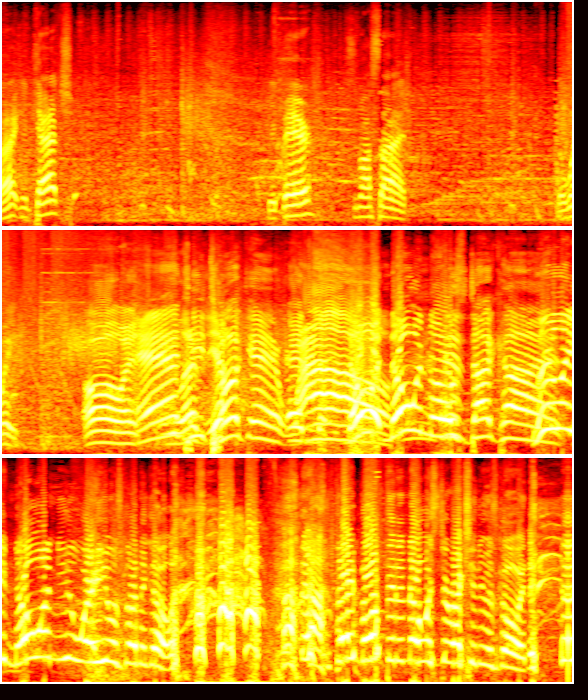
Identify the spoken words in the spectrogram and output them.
All right, good catch. Good bear. This is my side. The weight. Oh, and, And he yep. took it. And wow. No one, no one knows. His duck hunt. Literally, no one knew where he was going to go. they, they both didn't know which direction he was going.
